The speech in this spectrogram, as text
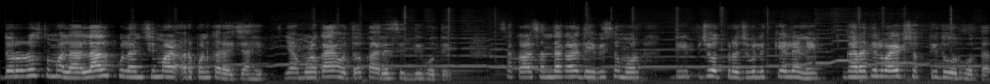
दररोज तुम्हाला लाल फुलांची माळ अर्पण करायची आहे. यामुळे काय होतं? कार्यसिद्धी होते. सकाळ संध्याकाळ देवीसमोर दीपज्योत प्रज्वलित केल्याने घरातील वाईट शक्ती दूर होतात.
